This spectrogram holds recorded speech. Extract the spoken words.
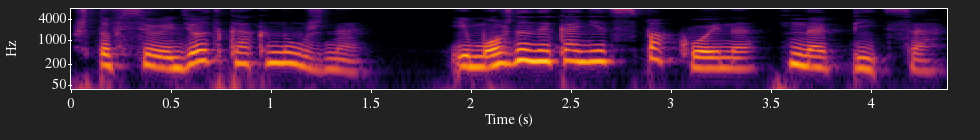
что все идет как нужно, и можно, наконец, спокойно напиться.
